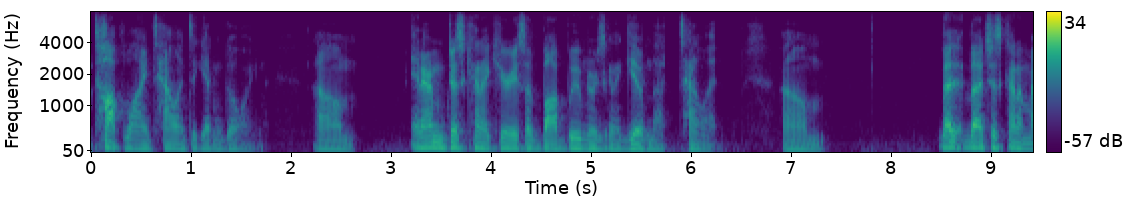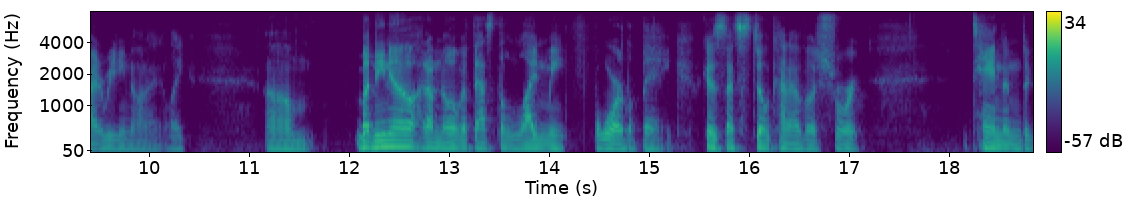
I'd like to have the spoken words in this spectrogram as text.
top line talent to get him going. Um, and I'm just kind of curious if Bob Boughner is going to give him that talent. Um, that that's just kind of my reading on it. Like, um, but Nino, I don't know if that's the line mate for Labanc because that's still kind of a short tandem to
